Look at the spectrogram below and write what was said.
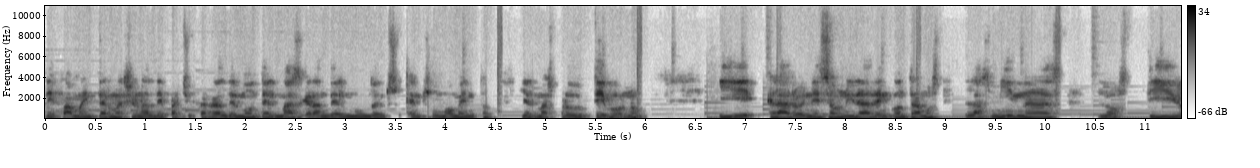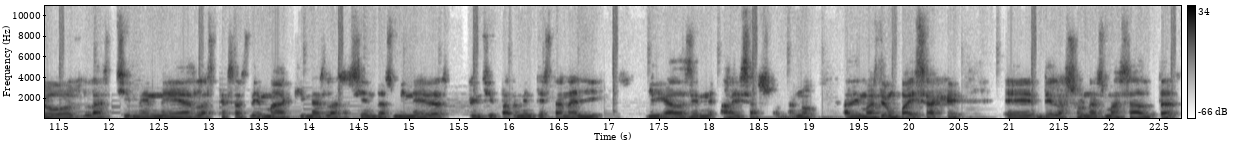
de fama internacional de Pachuca Real del Monte, el más grande del mundo en su, en su momento y el más productivo, ¿no? Y claro, en esa unidad encontramos las minas, los tiros, las chimeneas, las casas de máquinas, las haciendas mineras, principalmente están allí ligadas a esa zona, ¿no? Además de un paisaje eh, de las zonas más altas,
